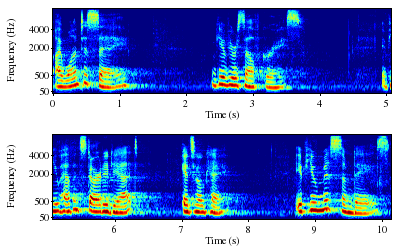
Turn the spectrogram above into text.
I want to say give yourself grace. If you haven't started yet, it's okay. If you miss some days,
